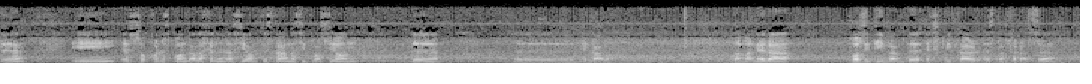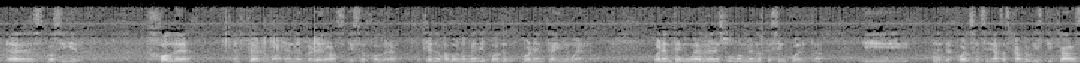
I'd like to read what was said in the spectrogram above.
de, y eso corresponde a la generación que está en la situación de eh, pecado. La manera positiva de explicar esta frase es lo siguiente. Jole, enfermo en hebreo, se dice jole, tiene valor numérico de 49. 49 es uno menos que 50 y eh, de acuerdo a las enseñanzas cabalísticas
